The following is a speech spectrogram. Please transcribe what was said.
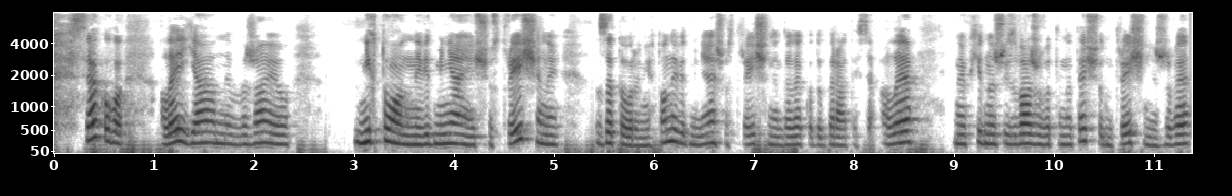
всякого, але я не вважаю, ніхто не відміняє, що з Троєщини затори, ніхто не відміняє, що з Троєщини далеко добиратися. Але необхідно ж і зважувати на те, що на Троєщині живе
